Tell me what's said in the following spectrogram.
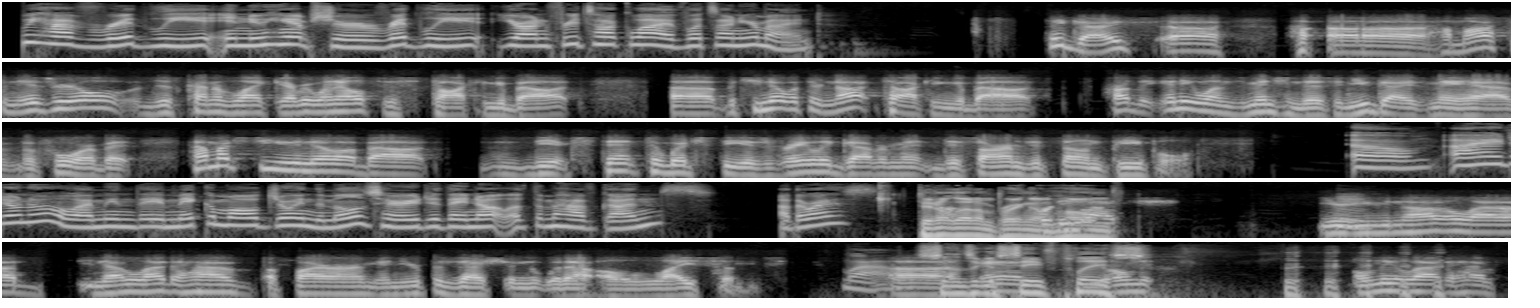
We have Ridley in New Hampshire. Ridley, you're on Free Talk Live. What's on your mind? Hey guys, uh, uh, Hamas and Israel, just kind of like everyone else is talking about. Uh, but you know what they're not talking about? Hardly anyone's mentioned this, and you guys may have before. But how much do you know about the extent to which the Israeli government disarms its own people? Oh, I don't know. I mean, they make them all join the military. Do they not let them have guns? Otherwise, They don't let them bring them Pretty home. much. You're, Hmm. you're not allowed. You're not allowed to have a firearm in your possession without a license. wow. Uh, Sounds like a safe place. Only, only allowed to have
